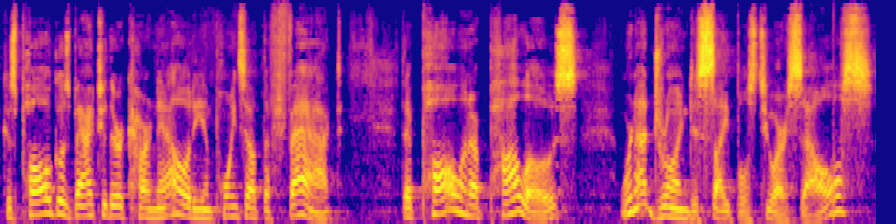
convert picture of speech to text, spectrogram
Because Paul goes back to their carnality and points out the fact that Paul and Apollos, we're not drawing disciples to ourselves.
